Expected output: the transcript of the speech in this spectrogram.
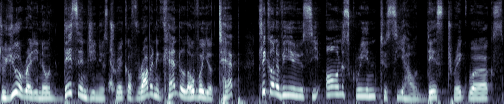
Do you already know this ingenious trick of rubbing a candle over your tap? Click on the video you see on the screen to see how this trick works.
